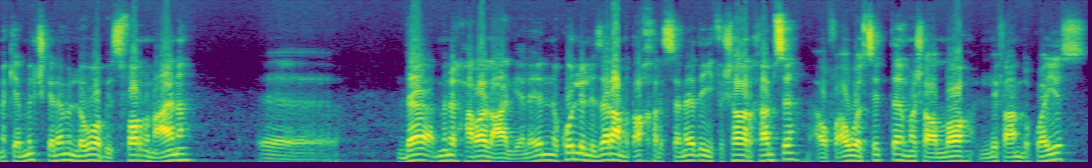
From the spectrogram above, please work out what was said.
ما كملش كلام اللي هو بيصفر معانا آه، ده من الحرارة العالية لأن كل اللي زرع متأخر السنة دي في شهر خمسة أو في أول ستة ما شاء الله الليف عنده كويس.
